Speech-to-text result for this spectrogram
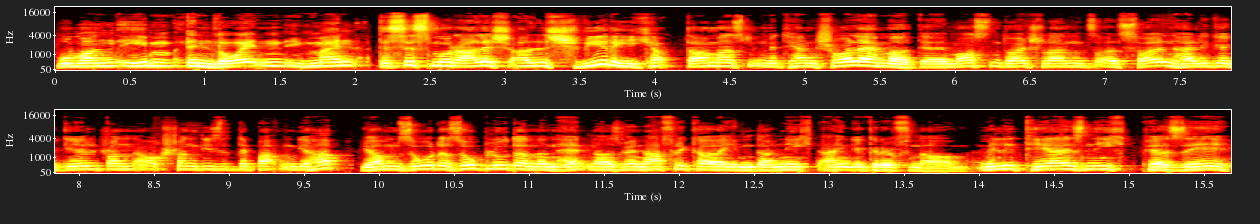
wo man eben den Leuten, ich meine, das ist moralisch alles schwierig. Ich habe damals mit Herrn Schorleimer, der im Osten Deutschlands als Säulenheiliger gilt, schon auch schon diese Debatten gehabt. Wir haben so oder so Blut an den Händen, als wir in Afrika eben da nicht eingegriffen haben. Militär ist nicht per se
